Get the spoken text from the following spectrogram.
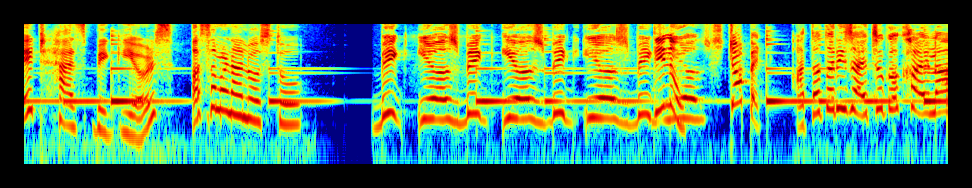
इट हॅज बिग इयर्स असं म्हणालो असतो. Big ears big ears big ears big ears stop it आता तरी जायचं का खायला?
